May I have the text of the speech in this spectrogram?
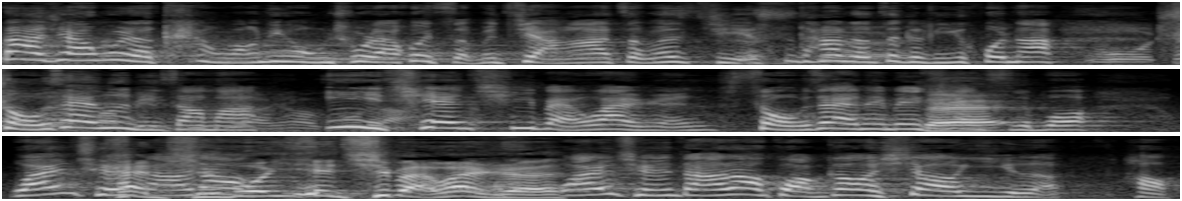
大家为了看王力宏出来会怎么讲啊，怎么解释他的这个离婚啊，守在那里，你知道吗？一千七百万人守在那边看直播。完全达到看直播一千七百万人，完全达到广告效益了。好，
